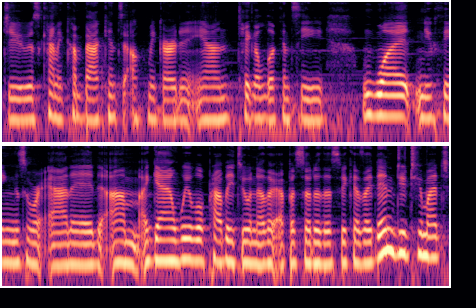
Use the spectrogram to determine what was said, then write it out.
do is kind of come back into Alchemy Garden and take a look and see what new things were added. Um, again, we will probably do another episode of this because I didn't do too much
